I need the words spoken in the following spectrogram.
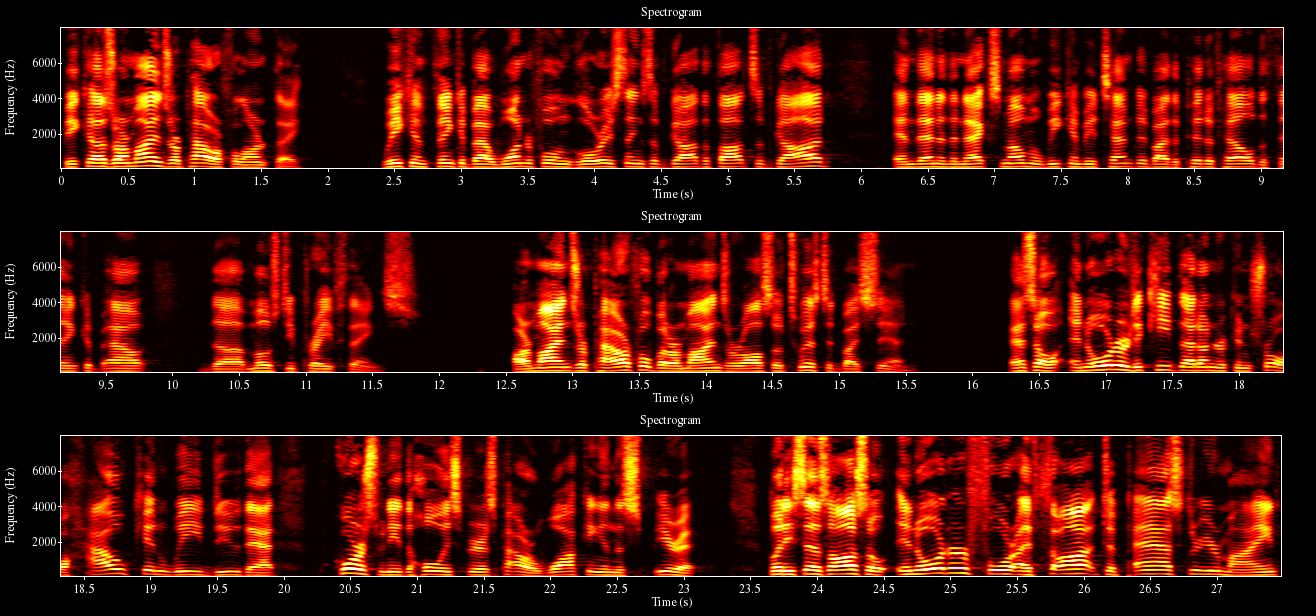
Because our minds are powerful, aren't they? We can think about wonderful and glorious things of God, the thoughts of God, and then in the next moment we can be tempted by the pit of hell to think about the most depraved things. Our minds are powerful, but our minds are also twisted by sin. And so, in order to keep that under control, how can we do that? Of course, we need the Holy Spirit's power, walking in the Spirit. But he says also, in order for a thought to pass through your mind,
